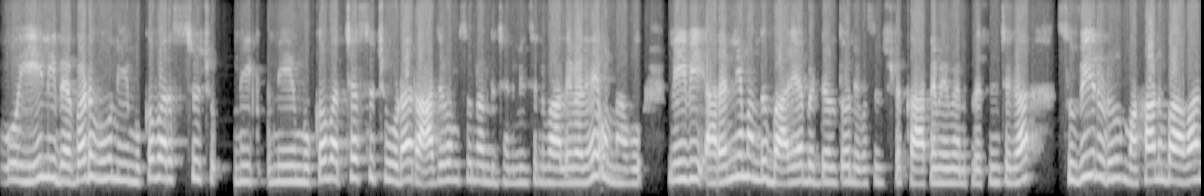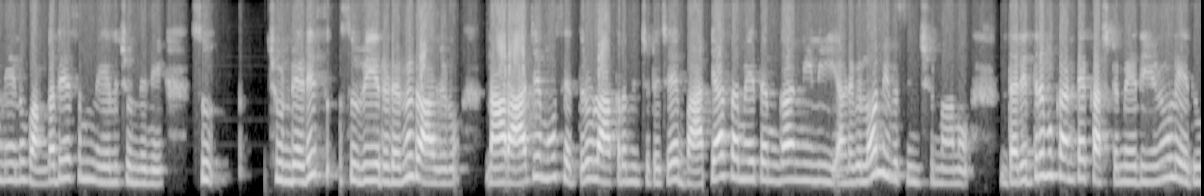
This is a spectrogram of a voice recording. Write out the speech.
ఓ ఏ నీవెవడువు నీ ముఖ వర్చు నీ నీ ముఖ వచ్చస్సు చూడ రాజవంశం నందు జన్మించిన వాళ్ళవనే ఉన్నావు. నీవి అరణ్యమందు భార్యా బిడ్డలతో నివసించడం కారణమేమని ప్రశ్నించగా సువీరుడు మహానుభావ నేను వంగదేశం నేలుచుందిని సు చుండెడి సువీరుడను రాజును. నా రాజ్యము శత్రువులు ఆక్రమించుటచే భార్యా సమేతంగా నేను ఈ అడవిలో నివసించున్నాను. దరిద్రము కంటే కష్టమేదియును లేదు.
